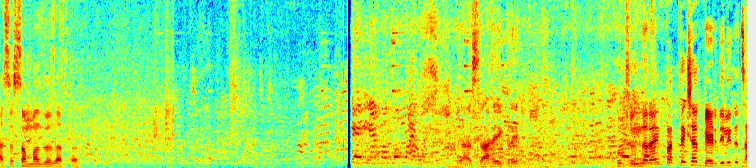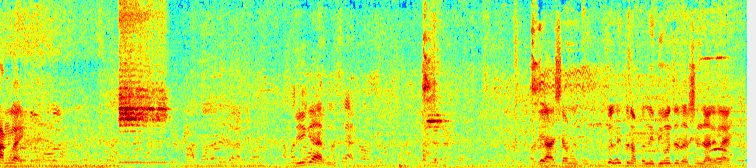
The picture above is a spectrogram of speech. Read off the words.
असं समजलं जातं. असं आहे इकडे. खूप सुंदर आहे. प्रत्यक्षात भेट दिली तर चांगलं आहे. ठीक आहे यार ना तरी अशा गल्लीतून आपण निधीवंचं दर्शन झालेलं आहे.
